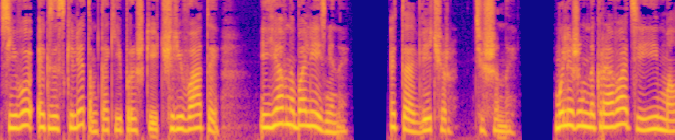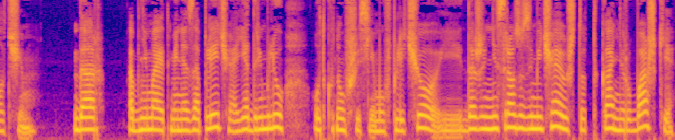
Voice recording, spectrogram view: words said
С его экзоскелетом такие прыжки чреваты и явно болезненны. Это вечер тишины. Мы лежим на кровати и молчим. Дар обнимает меня за плечи, а я дремлю, уткнувшись ему в плечо, и даже не сразу замечаю, что ткань рубашки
